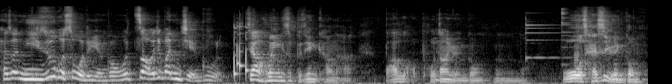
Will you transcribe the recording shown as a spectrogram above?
他说你如果是我的员工，我早就把你解雇了。这样婚姻是不健康的啊，把老婆当员工，嗯，我才是员工。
